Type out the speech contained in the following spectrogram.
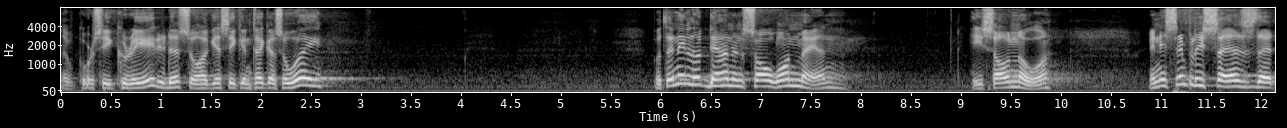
Of course, He created us, so I guess He can take us away. But then He looked down and saw one man. He saw Noah. And it simply says that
